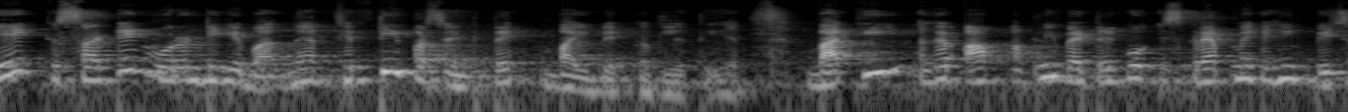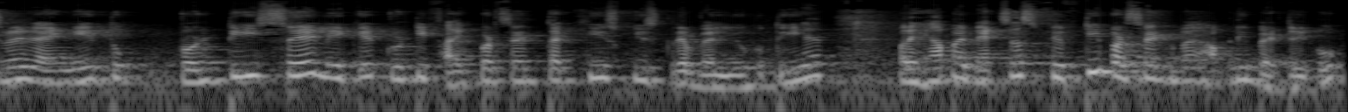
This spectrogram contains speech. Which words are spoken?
एक सर्टेन वारंटी के बाद में 50 परसेंट पे बाई बैक कर लेती है। बाकी अगर आप अपनी बैटरी को स्क्रैप में कहीं बेचने जाएँगे तो 20 से लेके 25 परसेंट तक ही उसकी स्क्रैप वैल्यू होती है। और यहाँ पे नेक्सस 50 परसेंट में अपनी बैटरी को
